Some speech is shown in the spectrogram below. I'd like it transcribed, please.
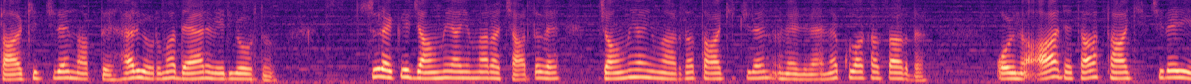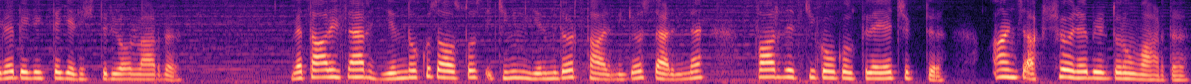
Takipçilerin attığı her yoruma değer veriyordu. Sürekli canlı yayınlar açardı ve canlı yayınlarda takipçilerin önerilerine kulak asardı. Oyunu adeta takipçileriyle birlikte geliştiriyorlardı. Ve tarihler 29 Ağustos 2024 tarihini gösterdiğinde farz et ki Google Play'e çıktı. Ancak şöyle bir durum vardı.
